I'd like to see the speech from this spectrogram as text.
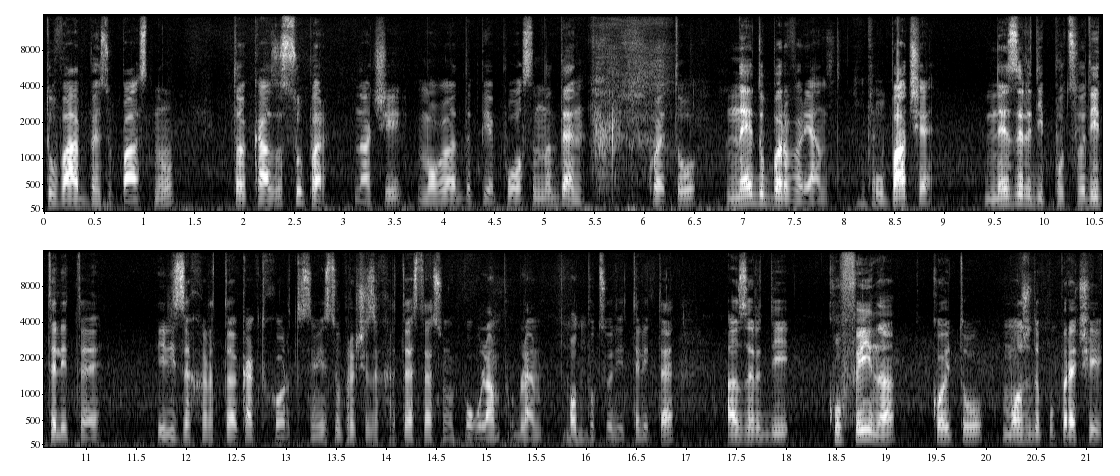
това е безопасно, той каза супер, значи мога да пия по 8 на ден, което не е добър вариант. Обаче, не заради подсладителите или захарта, както хората си мислят, въпреки че захарта е естествено по-голям проблем от Мгм. подсладителите, а заради кофеина, който може да попречи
